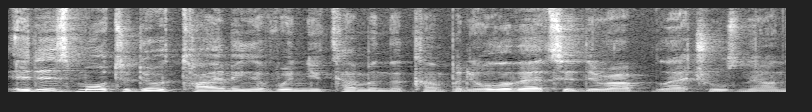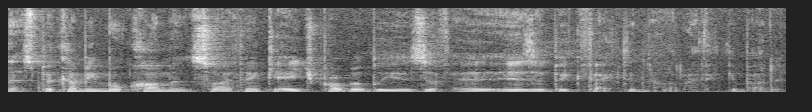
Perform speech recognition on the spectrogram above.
it is more to do with timing of when you come in the company. Although that said, there are laterals now, and that's becoming more common. So I think age probably is a is a big factor now that I think about it.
